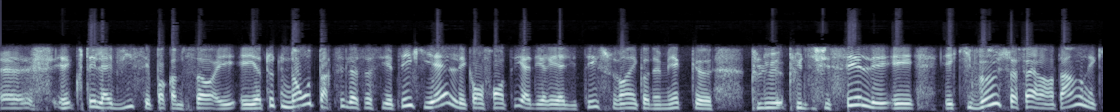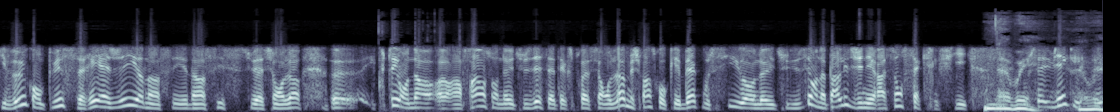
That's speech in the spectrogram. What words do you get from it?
euh, écoutez, la vie, c'est pas comme ça. Et il y a toute une autre partie de la société qui, elle, est confrontée à des réalités souvent économiques euh, plus, plus difficiles et, et, qui veut se faire entendre et qui veut qu'on puisse réagir dans ces, dans ces situations-là. Euh, écoutez, on a, en France, on a utilisé cette expression-là, mais je pense qu'au Québec aussi, on l'a utilisé. On a parlé de génération sacrifiée. Ah oui. Vous savez bien que ah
